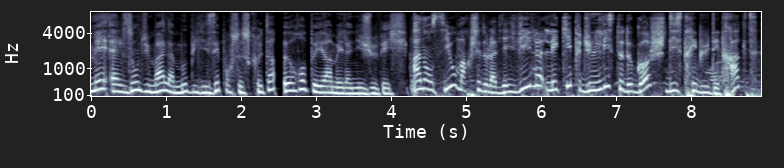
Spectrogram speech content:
mais elles ont du mal à mobiliser pour ce scrutin européen, Mélanie Juvet. À Nancy, au marché de la vieille ville, l'équipe d'une liste de gauche distribue des tracts.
